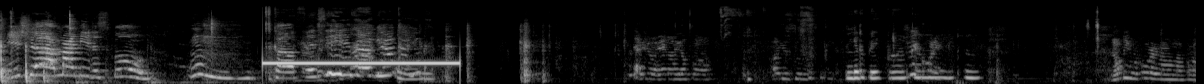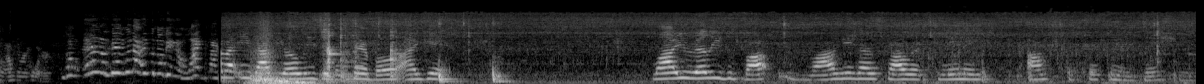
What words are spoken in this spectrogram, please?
Nisha, I might need a spoon. Mm. That's Joanna on your phone. On your phone. Get a big one. Don't be recording on my phone. I'm the recorder. No, and look, we're not even gonna get no like by I eat raviolis in the clear bowl, I get. While you really vlogging us while we're cleaning off the cooking dishes.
